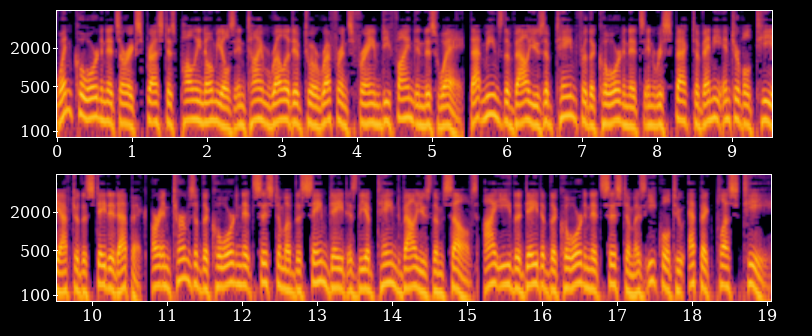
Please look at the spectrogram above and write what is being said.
When coordinates are expressed as polynomials in time relative to a reference frame defined in this way, that means the values obtained for the coordinates in respect of any interval t after the stated epoch, are in terms of the coordinate system of the same date as the obtained values themselves, i.e. the date of the coordinate system is equal to epoch plus t.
